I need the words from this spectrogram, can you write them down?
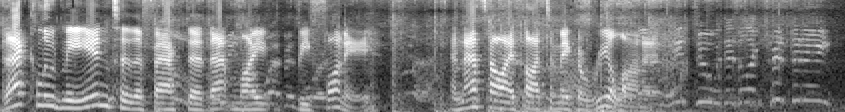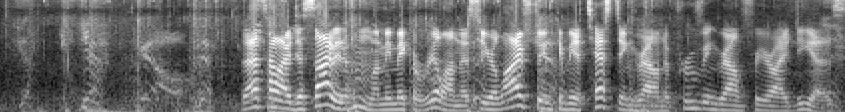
That clued me into the fact that that might be funny. And that's how I thought to make a reel on it. That's how I decided, hmm, let me make a reel on this. So your live stream can be a testing ground, a proving ground for your ideas.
